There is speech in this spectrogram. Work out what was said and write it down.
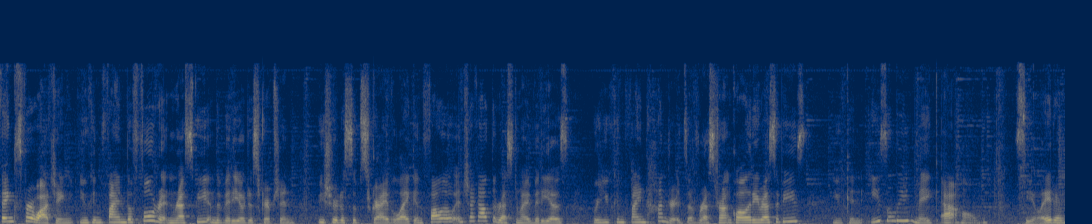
Thanks for watching. You can find the full written recipe in the video description. Be sure to subscribe, like, and follow, and check out the rest of my videos where you can find hundreds of restaurant quality recipes you can easily make at home. See you later.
